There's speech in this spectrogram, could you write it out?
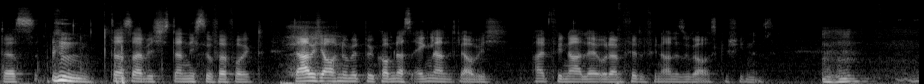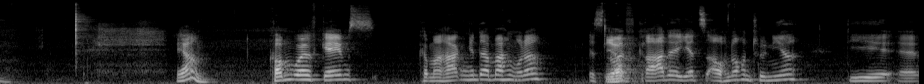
das, das habe ich dann nicht so verfolgt. Da habe ich auch nur mitbekommen, dass England, glaube ich, Halbfinale oder im Viertelfinale sogar ausgeschieden ist. Mhm. Ja, Commonwealth Games kann man Haken hintermachen, oder? Es ja. läuft gerade jetzt auch noch ein Turnier, die äh,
